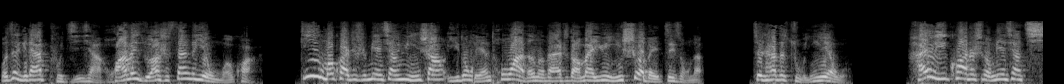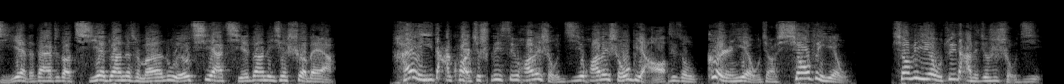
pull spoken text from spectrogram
我再给大家普及一下，华为主要是三个业务模块。第一个模块就是面向运营商，移动、联通啊等等，大家知道卖运营设备这种的，这是它的主营业务。还有一块呢是面向企业的，大家知道企业端的什么路由器啊，企业端的一些设备啊。还有一大块就是类似于华为手机、华为手表这种个人业务，叫消费业务。消费业务最大的就是手机，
